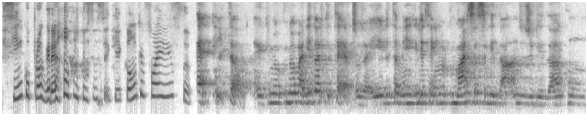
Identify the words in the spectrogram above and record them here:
Cinco programas, não sei o que. Como que foi isso? É, então, é que meu, meu marido é arquiteto, aí ele também ele tem mais facilidade de lidar com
